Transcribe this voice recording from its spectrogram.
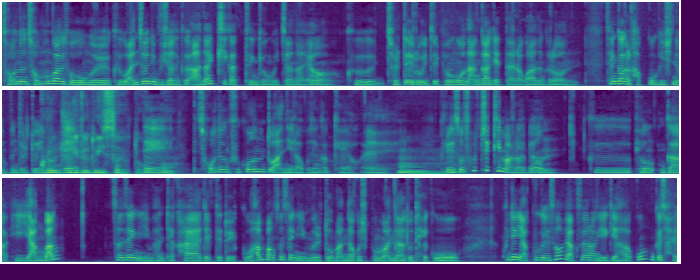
저는 전문가의 도움을 그 완전히 무시하는 그 아나키 같은 경우 있잖아요. 그 절대로 이제 병원 안 가겠다라고 하는 그런 생각을 갖고 계시는 분들도 있는데 그런 주의들도 있어요. 또. 네. 어. 저는 그건 또 아니라고 생각해요. 네. 음. 그래서 솔직히 말하면 그 병, 그러니까 이 양방 선생님한테 가야 될 때도 있고 한방 선생님을 또 만나고 싶으면 만나도 되고 그냥 약국에서 약사랑 얘기하고 그러니까 자,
